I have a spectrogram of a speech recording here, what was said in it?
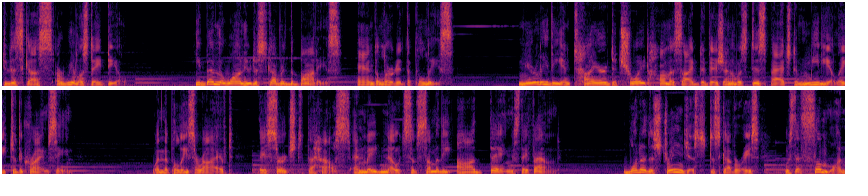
to discuss a real estate deal. He'd been the one who discovered the bodies and alerted the police. Nearly the entire Detroit Homicide Division was dispatched immediately to the crime scene. When the police arrived, they searched the house and made notes of some of the odd things they found. One of the strangest discoveries was that someone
